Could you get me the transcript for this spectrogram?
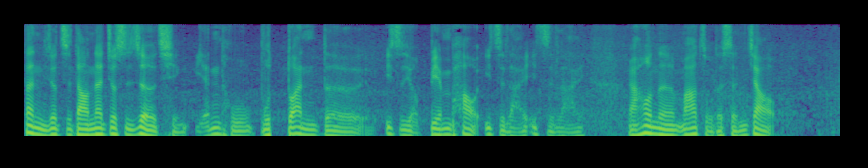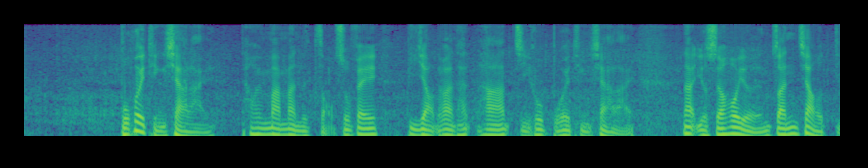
但你就知道那就是热情，沿途不断的一直有鞭炮一直来，一直来。然后呢，妈祖的神教不会停下来，他会慢慢的走，除非必要的话，他他几乎不会停下来。那有时候会有人钻教底。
